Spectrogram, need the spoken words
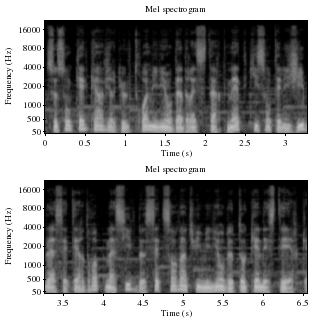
ce sont quelques 1,3 million d'adresses Starknet qui sont éligibles à cet airdrop massif de 728 millions de tokens STRK.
